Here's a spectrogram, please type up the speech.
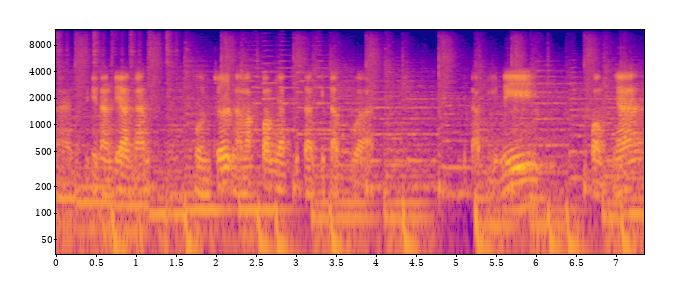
nah jadi nanti akan muncul nama form yang sudah kita buat. Kita pilih formnya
